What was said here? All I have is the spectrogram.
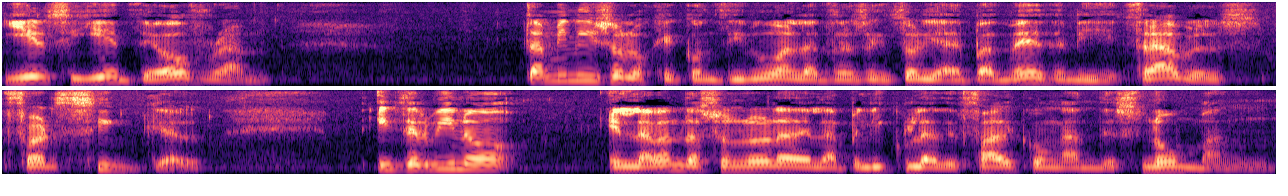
y el siguiente, Off-Ram. También hizo los que continúan la trayectoria de Pat Metheny, Travels, First Single. Intervino en la banda sonora de la película The Falcon and the Snowman.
